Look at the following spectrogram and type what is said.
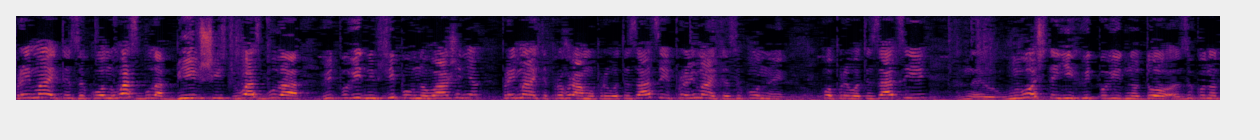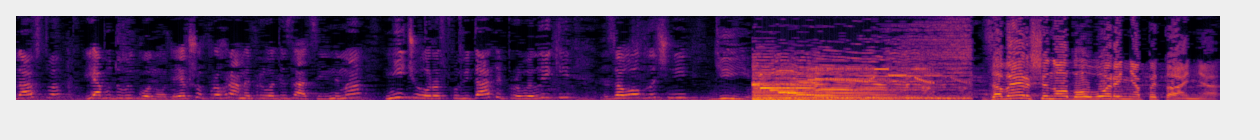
приймайте закон. У вас була більшість, у вас була відповідні всі повноваження. Приймайте програму приватизації, приймайте закони по приватизації, е, вносьте їх відповідно до законодавства. Я буду виконувати. Якщо програми приватизації нема, нічого розповідати про великі заоблачні дії. Завершено обговорення питання.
